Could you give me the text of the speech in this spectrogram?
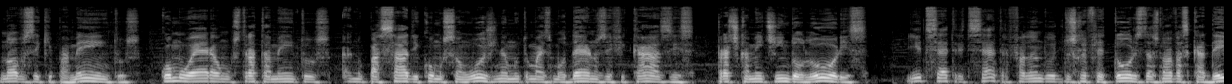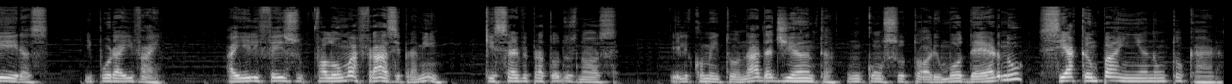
novos equipamentos, como eram os tratamentos no passado e como são hoje, né, muito mais modernos, eficazes, praticamente indolores, e etc, etc, falando dos refletores, das novas cadeiras e por aí vai. Aí ele fez, falou uma frase para mim que serve para todos nós. Ele comentou: "Nada adianta um consultório moderno se a campainha não tocar".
